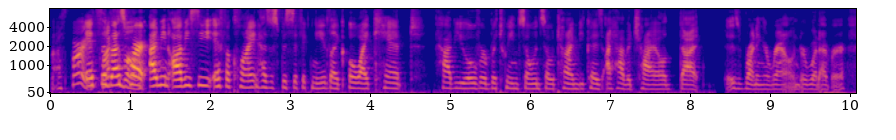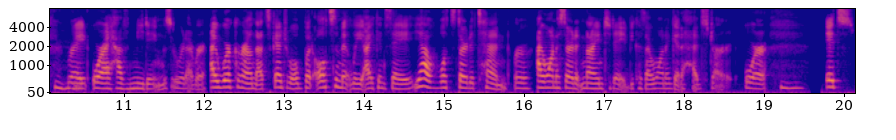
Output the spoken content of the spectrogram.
best part. it's the best part. I mean, obviously, if a client has a specific need, like, oh, I can't have you over between so and so time because I have a child that is running around or whatever, mm-hmm. right? Or I have meetings or whatever. I work around that schedule, but ultimately I can say, yeah, let's start at 10 or I want to start at 9 today because I want to get a head start or mm-hmm. it's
